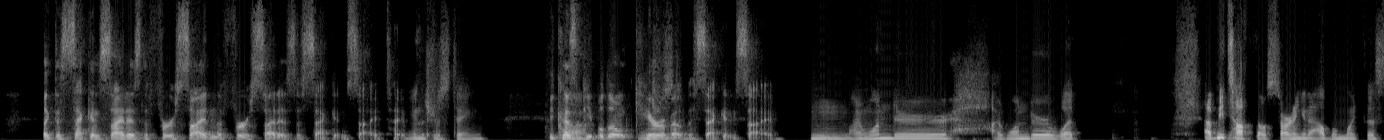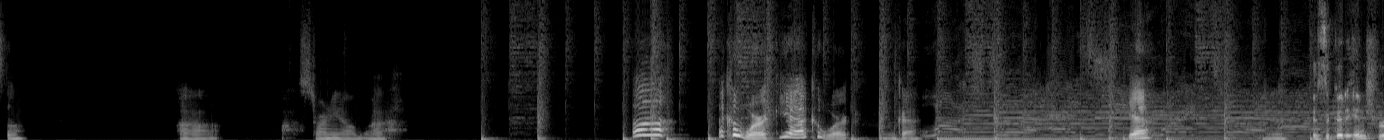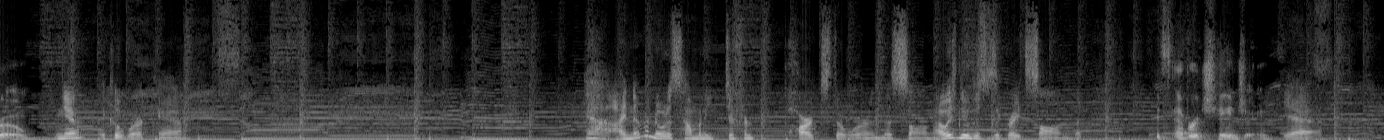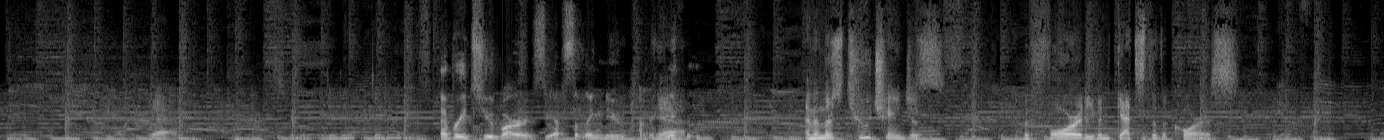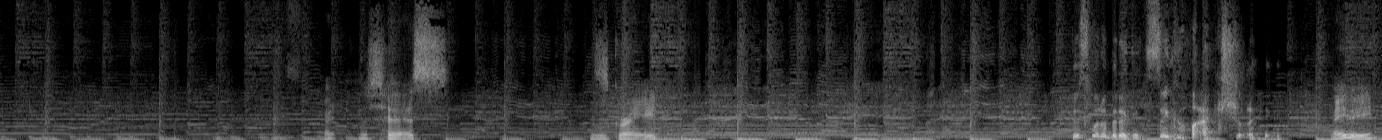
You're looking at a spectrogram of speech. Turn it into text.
Like the second side is the first side and the first side is the second side type. thing. interesting. Because Huh. people don't care about the second side. Hmm. I wonder. I wonder what. That'd be tough though. Starting an album like this though. Uh, starting an album. Uh, ah, that could work. Yeah, it could work. Okay. Yeah. Yeah. It's a good intro. Yeah, it could work. Yeah. Yeah, I never noticed how many different parts there were in this song. I always knew this was a great song, but It's ever changing. yeah. Yeah. Every two bars, you have something new coming Yeah. And then there's two changes before it even gets to the chorus. Right, there's this. This is great. This would have been a good single, actually. Maybe.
